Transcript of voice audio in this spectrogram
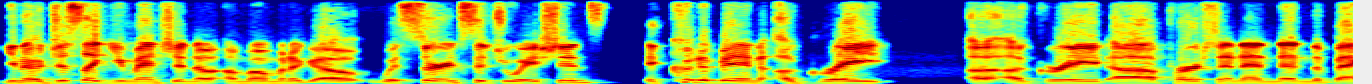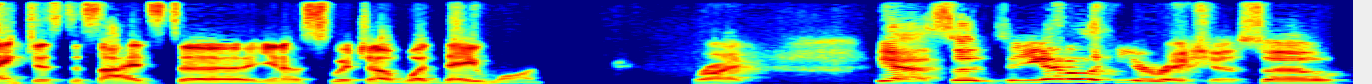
you know, just like you mentioned a, a moment ago, with certain situations, it could have been a great, a, a great uh, person, and then the bank just decides to, you know, switch up what they want. Right. Yeah. So so you got to look at your ratio. So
